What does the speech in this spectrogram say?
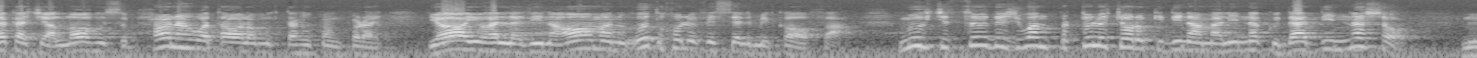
ځکه چې الله سبحانه و تعالی موږ ته حکم کړی یا ایها الذین آمنوا ادخلوا فی السلم کافه موږ چې څو د ژوند په ټولو چارو کې دین عملی نکړو دا دین نشو نو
